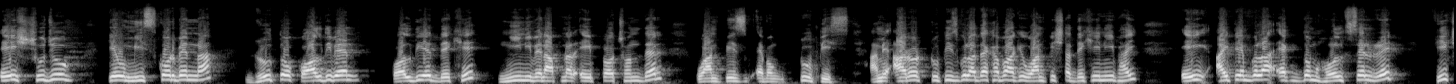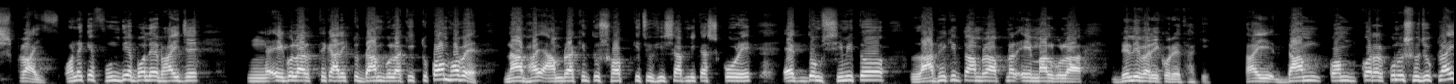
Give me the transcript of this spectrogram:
এই সুযোগ কেউ মিস করবেন না দ্রুত কল দিবেন কল দিয়ে দেখে নিয়ে নিবেন আপনার এই পছন্দের ওয়ান পিস এবং টু পিস আমি আরও টু পিসগুলা দেখাবো আগে ওয়ান পিসটা দেখিয়ে নিই ভাই। এই আইটেমগুলা একদম হোলসেল রেট ফিক্সড প্রাইস অনেকে ফোন দিয়ে বলে ভাই যে এগুলার থেকে আরেকটু দামগুলা কি একটু কম হবে? না ভাই আমরা কিন্তু সবকিছু হিসাব নিকাশ করে একদম সীমিত লাভে কিন্তু আমরা আপনার এই মালগুলা ডেলিভারি করে থাকি। তাই দাম কম করার কোনো সুযোগ নাই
